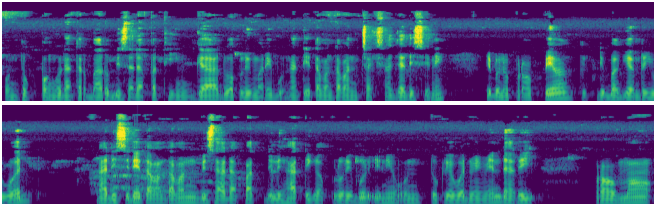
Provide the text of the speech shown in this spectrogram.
untuk pengguna terbaru bisa dapat hingga 25.000. Nanti teman-teman cek saja di sini di menu profil klik di bagian reward. Nah, di sini teman-teman bisa dapat dilihat 30.000 ini untuk reward mimin dari promo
